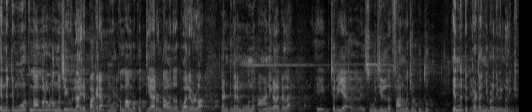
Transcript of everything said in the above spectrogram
എന്നിട്ട് മൂർക്കം പാമ്പിനെ കൂടെ ഒന്നും ചെയ്യൂല. അതിന് പകരം കൊത്തിയാലുണ്ടാവുന്നത് കൊത്തിയാൽ ഉണ്ടാവുന്നത് പോലെയുള്ള രണ്ട് ഇങ്ങനെ മൂന്ന് ആണികളൊക്കെ ഉള്ള ഈ ചെറിയ സൂചിയുള്ള സാധനം വെച്ചുകൊണ്ട് കുത്തും. എന്നിട്ട് പെടഞ്ഞ് പെടഞ്ഞ് ഇവർ മരിക്കും.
